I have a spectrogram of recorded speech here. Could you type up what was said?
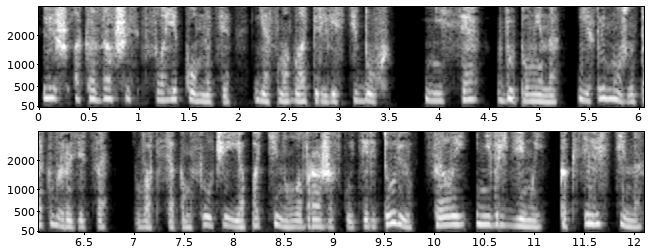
Лишь оказавшись в своей комнате, я смогла перевести дух. Миссия выполнена, если можно так выразиться. Во всяком случае, я покинула вражескую территорию целой и невредимой, как Селестина.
